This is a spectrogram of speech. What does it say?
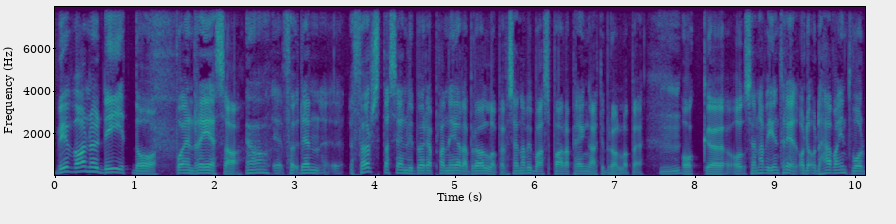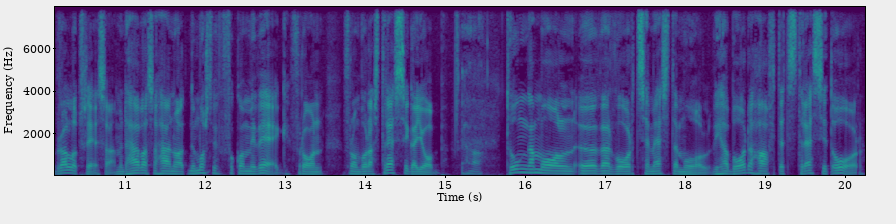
vi var nu dit då på en resa. ja. Eh, För den eh, första sen vi började planera bröllopet, för sen har vi bara sparat pengar till bröllopet. Mm. Och, eh, och sen har vi inte det, och det här var inte vår bröllopsresa, men det här var så här nu att nu måste vi få komma iväg från, från våra stressiga jobb. ja. Tunga moln över vårt semestermål. Vi har båda haft ett stressigt år.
